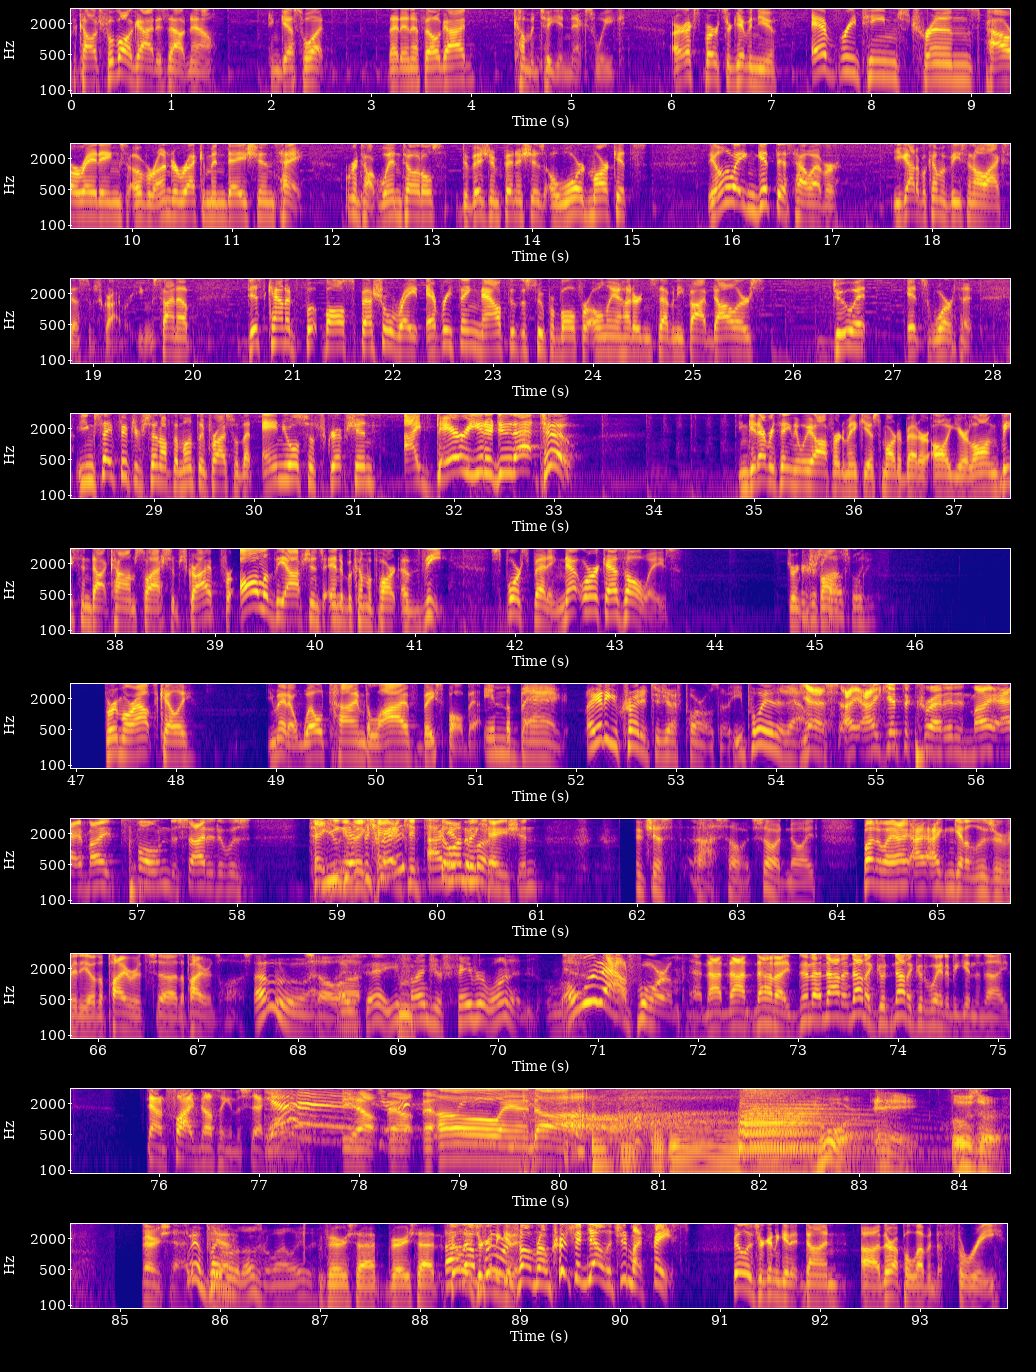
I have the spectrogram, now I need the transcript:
but the college football guide is out now. And guess what? That NFL guide coming to you next week. Our experts are giving you every team's trends, power ratings, over under recommendations. Hey, we're going to talk win totals, division finishes, award markets. The only way you can get this, however, you got to become a VSiN All Access subscriber. You can sign up discounted football special rate, everything now through the Super Bowl for only $175. Do it, it's worth it. You can save 50% off the monthly price with an annual subscription. I dare you to do that too. You can get everything that we offer to make you a smarter, better all year long. VSiN.com slash subscribe for all of the options and to become a part of the sports betting network. As always, drink, Drink responsibly. responsibly. Three more outs, Kelly. You made a well timed live baseball bet. In the bag. I got to give credit to Jeff Parles, though. He pointed it out. Yes, I, I get the credit, and my uh, my phone decided it was taking You a get the vacation. credit? I Still get on the money. vacation. It's just ah, so so annoyed. By the way, I, I, I can get a loser video. The Pirates uh, the Pirates lost. Oh, So, I uh, say you hmm. find your favorite one and roll it out for them. Yeah, not not not a not, not a not a good not a good way to begin the night. Down five nothing in the second. Yeah, yeah. yeah. Oh, and uh, You're a loser. Very sad. We haven't played Yeah. one of those in a while either. very sad, very sad. Uh, Phillies no, are going to get it. home run. Christian Yelich in my face. Phillies are going to get it done. Uh, they're up 11 to 3.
